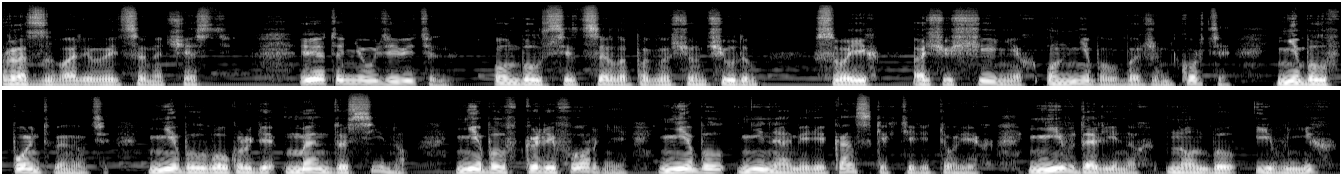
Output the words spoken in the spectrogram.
разваливается на части. И это неудивительно. Он был всецело поглощен чудом своих ощущениях он не был в Бэджинкорте, не был в Пойнт-Венуте, не был в округе Мендосино, не был в Калифорнии, не был ни на американских территориях, ни в долинах, но он был и в них,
